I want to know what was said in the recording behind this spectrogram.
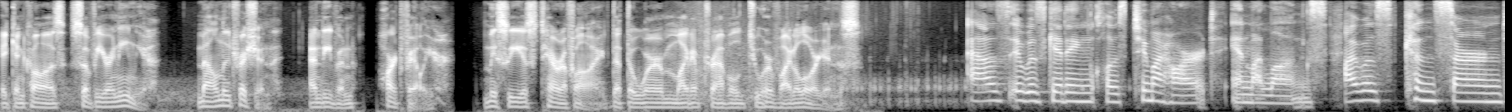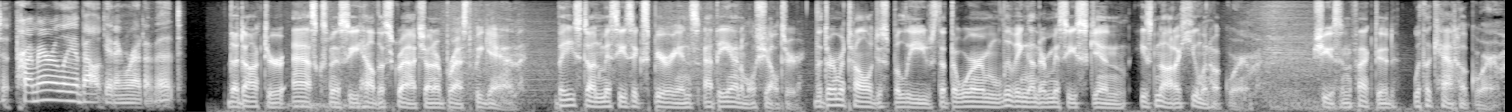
it can cause severe anemia, malnutrition, and even heart failure. Missy is terrified that the worm might have traveled to her vital organs. As it was getting close to my heart and my lungs, I was concerned primarily about getting rid of it. The doctor asks Missy how the scratch on her breast began. Based on Missy's experience at the animal shelter, the dermatologist believes that the worm living under Missy's skin is not a human hookworm. She is infected with a cat hookworm.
